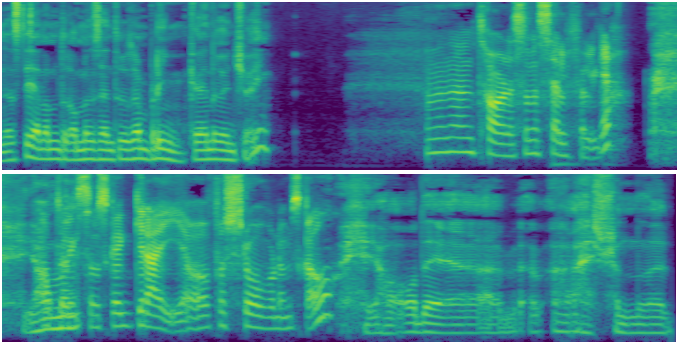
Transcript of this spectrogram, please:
eneste gjennom Drammen sentrum som blinka i en rundkjøring. Men de tar det som en selvfølge. Ja, at du men liksom skal greie å forstå hvor de skal. Ja, og det Jeg skjønner,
